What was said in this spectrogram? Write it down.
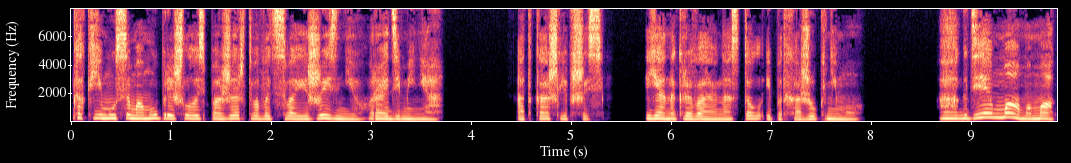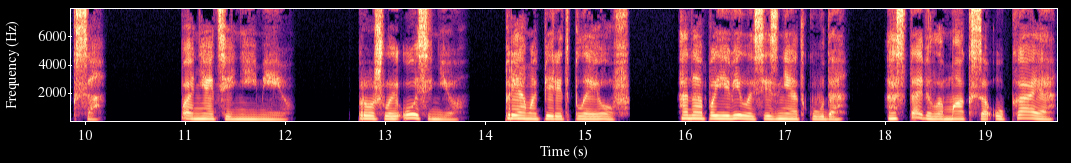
как ему самому пришлось пожертвовать своей жизнью ради меня. Откашлившись, я накрываю на стол и подхожу к нему. «А где мама Макса?» Понятия не имею. Прошлой осенью прямо перед плей-офф. Она появилась из ниоткуда, оставила Макса у Кая,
